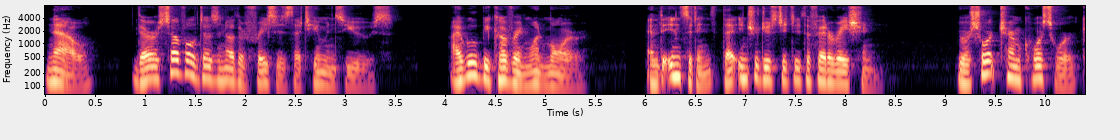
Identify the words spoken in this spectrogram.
Now, there are several dozen other phrases that humans use. I will be covering one more, and the incident that introduced you to the Federation. Your short term coursework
